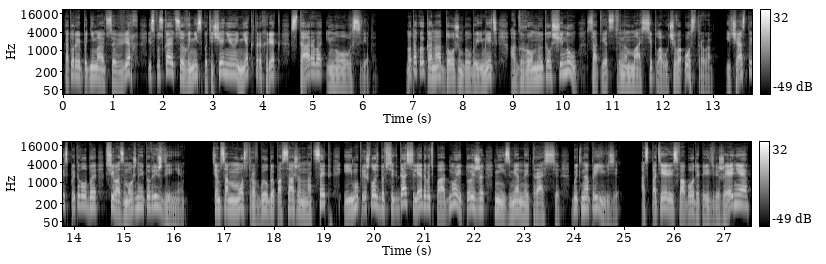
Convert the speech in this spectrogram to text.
которые поднимаются вверх и спускаются вниз по течению некоторых рек Старого и Нового Света. Но такой канат должен был бы иметь огромную толщину, соответственно массе плавучего острова, и часто испытывал бы всевозможные повреждения. Тем самым остров был бы посажен на цепь, и ему пришлось бы всегда следовать по одной и той же неизменной трассе, быть на привязи. А с потерей свободы передвижения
